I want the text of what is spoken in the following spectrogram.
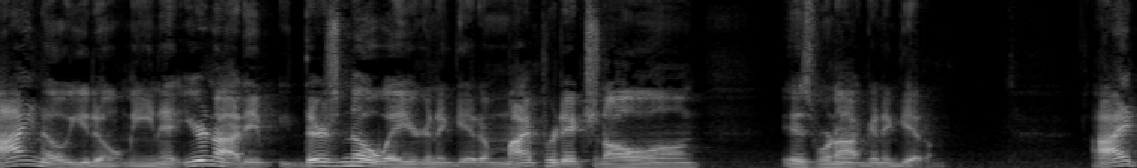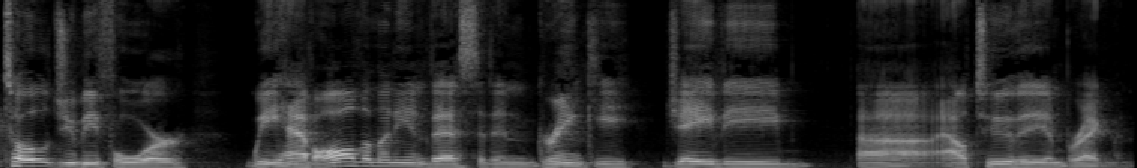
I know you don't mean it. You're not. There's no way you're going to get them. My prediction all along is we're not going to get them. I told you before we have all the money invested in Greinke, JV, uh, Altuve, and Bregman,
